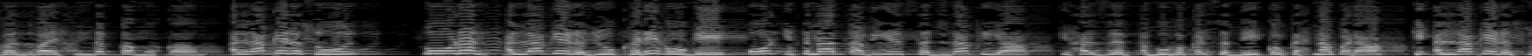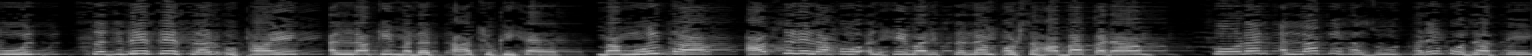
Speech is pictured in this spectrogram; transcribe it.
गजवा हंदक का मौका। अल्लाह के रसूल फ़ौरन अल्लाह के रजू खड़े हो गए और इतना तवील सजदा किया कि हज़रत अबू बकर सदीक को कहना पड़ा कि अल्लाह के रसूल सजदे से सर उठाए, अल्लाह की मदद आ चुकी है। मामूल था, आप सल्लल्लाहु अलैहि वसल्लम और सहाबा कराम फ़ौरन अल्लाह के हजूर खड़े हो जाते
